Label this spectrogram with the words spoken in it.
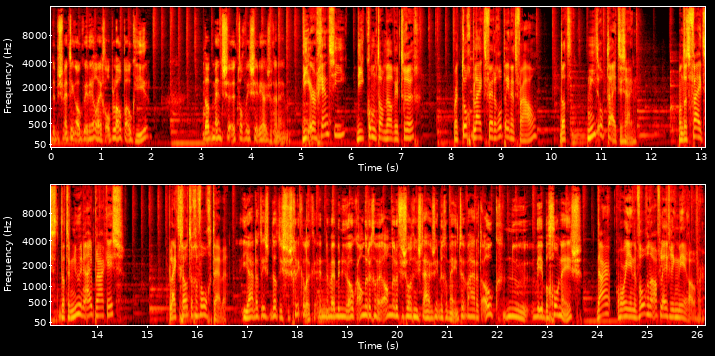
de besmettingen ook weer heel erg oplopen, ook hier. Dat mensen het toch weer serieuzer gaan nemen. Die urgentie, die komt dan wel weer terug. Maar toch blijkt verderop in het verhaal dat niet op tijd te zijn. Want het feit dat er nu een uitbraak is, blijkt grote gevolgen te hebben. Ja, dat is, dat is verschrikkelijk. En we hebben nu ook andere, andere verzorgingstehuizen in de gemeente waar het ook nu weer begonnen is. Daar hoor je in de volgende aflevering meer over.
